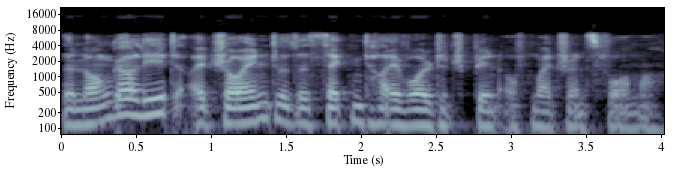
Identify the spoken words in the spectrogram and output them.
The longer lead I join to the second high voltage pin of my transformer.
